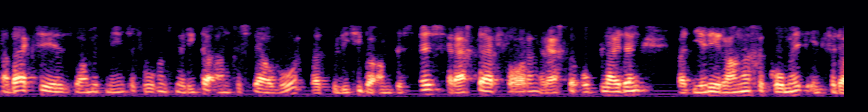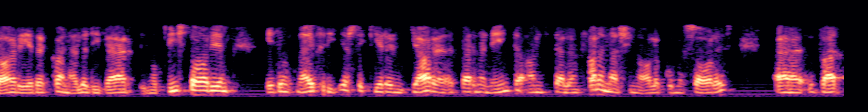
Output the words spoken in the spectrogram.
Maar ek sê is waar met mense volgens meriete aangestel word wat polisiebeamptes is, regte ervaring, regte opleiding wat deur die range gekom het en vir daardie rede kan hulle die werk doen. Op die stadium het ons nou vir die eerste keer in jare 'n permanente aanstelling van 'n nasionale kommissaris uh wat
